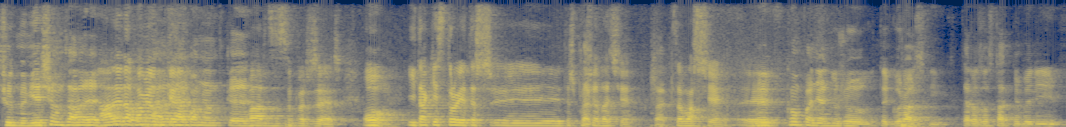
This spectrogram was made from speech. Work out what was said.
siódmy miesiąc, ale, Ale na pamiątkę. ale na pamiątkę. Bardzo super rzecz. O, i takie stroje też, yy, też posiadacie. tak. Zobaczcie. My Yy, w kompaniach dużo tych góralskich. Teraz ostatnio byli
